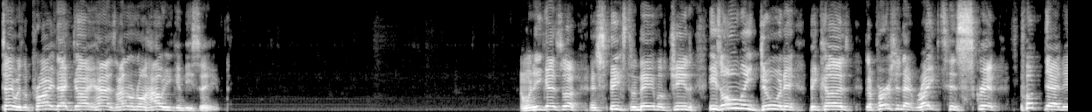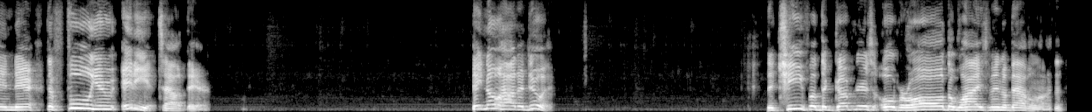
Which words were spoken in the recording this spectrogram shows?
Tell you, with the pride that guy has, I don't know how he can be saved. And when he gets up and speaks the name of Jesus, he's only doing it because the person that writes his script put that in there to fool you idiots out there. They know how to do it. The chief of the governors over all the wise men of Babylon.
